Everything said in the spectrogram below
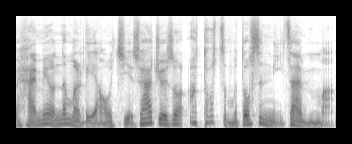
还没有那么了解，所以他觉得说啊，都怎么都是你在忙。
